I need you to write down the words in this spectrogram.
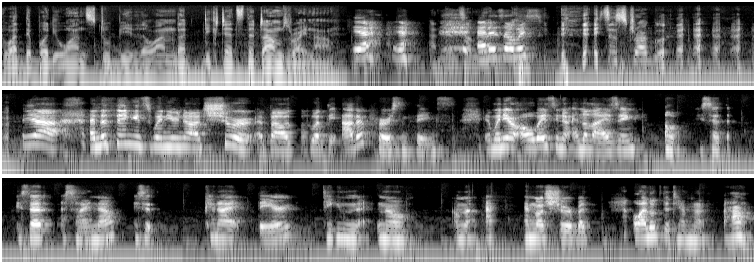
what the body wants to be the one that dictates the terms right now? Yeah, yeah. And then And it's always it's a struggle. yeah. And the thing is when you're not sure about what the other person thinks, and when you're always, you know, analyzing, oh, he said that is that a sign now? Is it can I dare taking no, I'm not I'm not sure, but oh I looked at him like, ah,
